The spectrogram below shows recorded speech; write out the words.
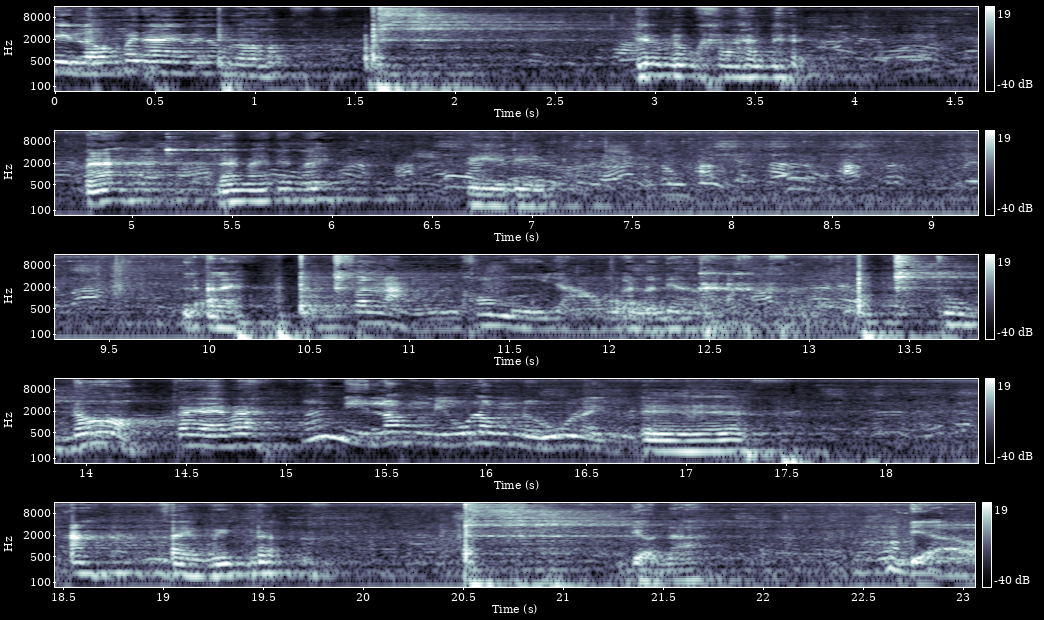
นี่ร้องไม่ได้ไม่ต้องร้องเริ่มรำคาญนะ ได้ไหมได้ไหมดีดีอะไรฝรั่งมันข้อมือยาวเหมือนกันนะเนี่ยถุงนอกเข้าใจป่ะไม่มีร่องนิ้วร่องนิ้วอะไรเอออะใส่วิกแล้วยเดี๋ยวนะ เดี๋ยว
